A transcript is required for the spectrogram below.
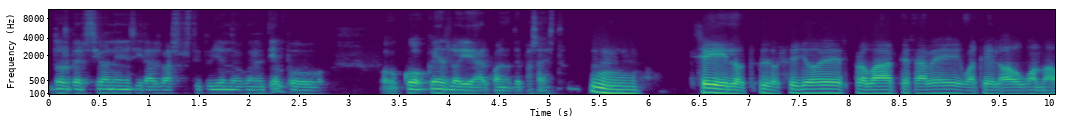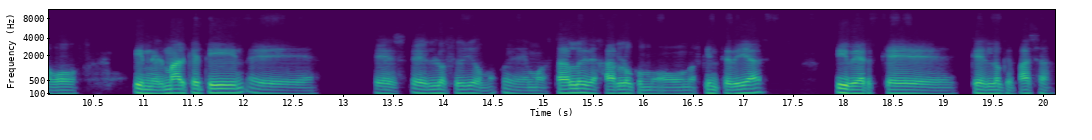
dos versiones y las vas sustituyendo con el tiempo? ¿O, qué es lo ideal cuando te pasa esto? Mm, sí, lo, lo, suyo es probar, te sabe, igual que lo hago cuando hago email marketing, eh, es, es, lo suyo, eh, mostrarlo y dejarlo como unos 15 días y ver qué, qué es lo que pasa.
